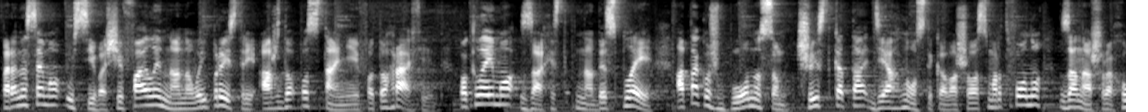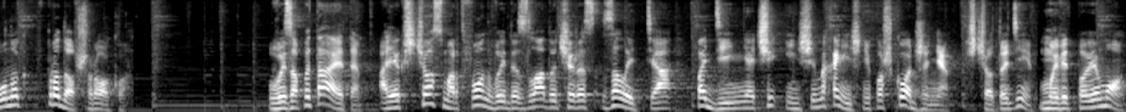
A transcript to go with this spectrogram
перенесемо усі ваші файли на новий пристрій аж до останньої фотографії. Поклеїмо захист на дисплей, а також бонусом чистка та діагностика вашого смартфону за наш рахунок впродовж року. Ви запитаєте, а якщо смартфон вийде з ладу через залиття, падіння чи інші механічні пошкодження, що тоді? Ми відповімо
